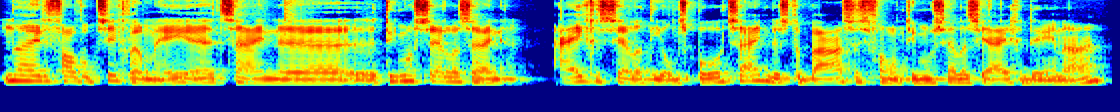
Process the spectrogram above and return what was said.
Nee, dat valt op zich wel mee. Het zijn uh, tumorcellen zijn eigen cellen die ontspoord zijn. Dus de basis van een tumorcel is je eigen DNA.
